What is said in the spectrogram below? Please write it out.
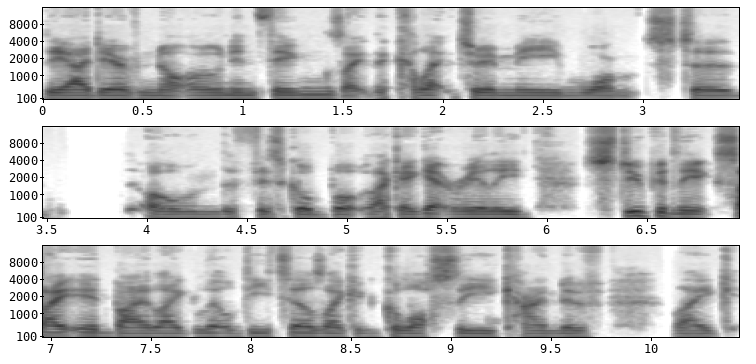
the idea of not owning things. Like the collector in me wants to own the physical book. Like I get really stupidly excited by like little details, like a glossy kind of like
